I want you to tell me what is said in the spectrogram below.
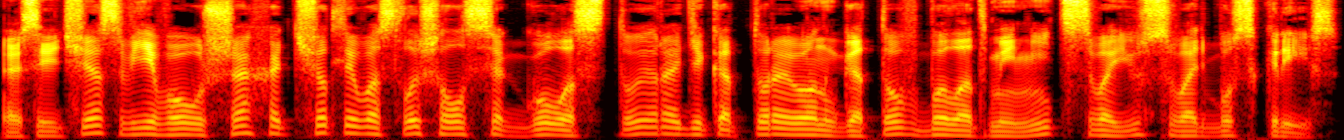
А сейчас в его ушах отчетливо слышался голос той, ради которой он готов был отменить свою свадьбу с Крис.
